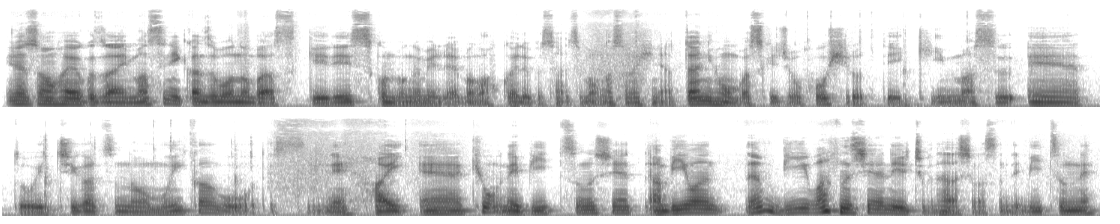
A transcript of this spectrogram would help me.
皆さんおはようございます。日刊ズボンのバスケです。この番組ライブが北海道ブサズボンがその日にあった日本バスケ情報を拾っていきます。えーっと、1月の6日号ですね。はい。えー今日ね、B2 の試合、あ、B1、B1 の試合で YouTube で話してますんで、B2 のね、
